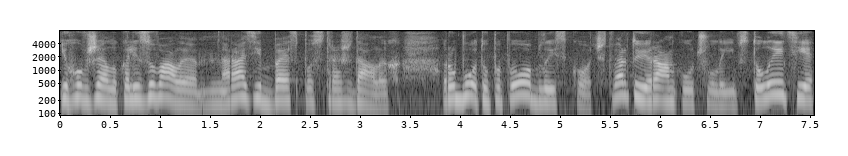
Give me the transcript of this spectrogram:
Його вже локалізували. Наразі без постраждалих. Роботу ППО близько четвертої ранку чули і в столиці.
